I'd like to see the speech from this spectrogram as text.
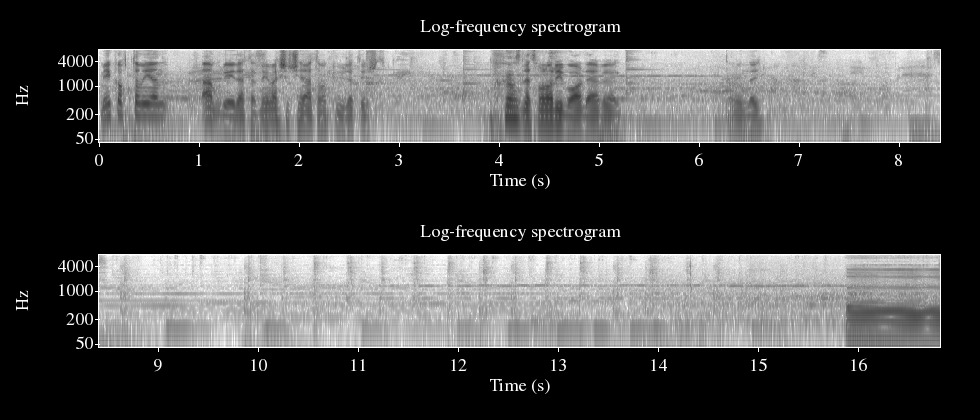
Miért kaptam ilyen upgrade-et? Tehát még meg se csináltam a küldetést. Az lett volna a reward elvileg. Na mindegy. Ö...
